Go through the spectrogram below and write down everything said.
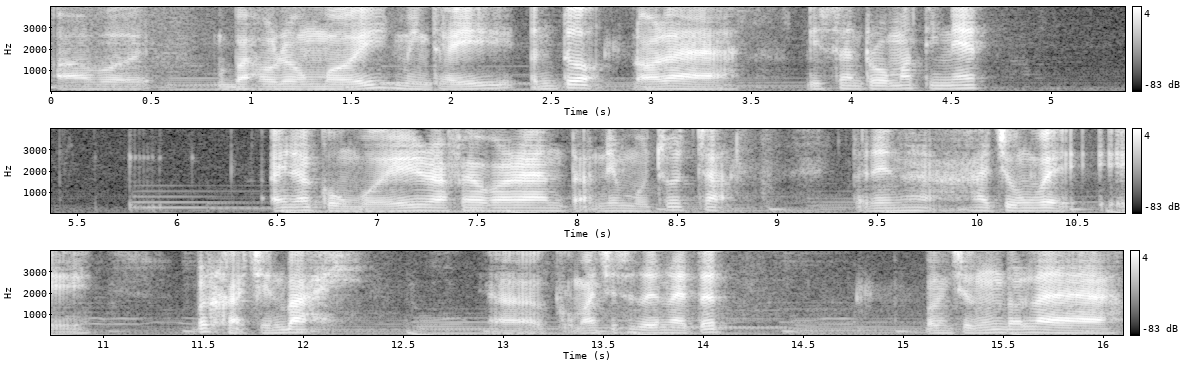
ở với một bảo hợp đồng mới mình thấy ấn tượng đó là Lisandro Martinez. Anh đã cùng với Rafael Varane tạo nên một chốt chặn tạo nên hai trung vệ bất khả chiến bại uh, của Manchester United. Bằng chứng đó là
